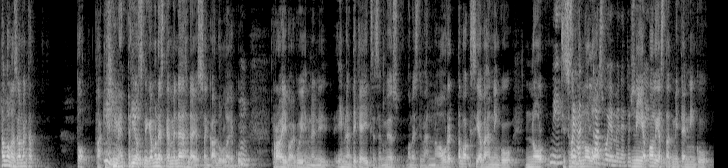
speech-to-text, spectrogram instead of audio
tavallaan se on aika tottakin, että jos niin monestihan me nähdään jossain kadulla joku mm. raivo, joku ihminen, niin ihminen tekee itsensä myös monesti vähän naurettavaksi ja vähän niin kuin nol, Niin, siis vähän niin kuin nolo. kasvojen menetys, Niin, ja niin. paljastaa, että miten niin kuin,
